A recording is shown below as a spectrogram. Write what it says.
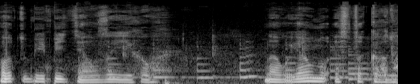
От тобі підняв, заїхав на уявну естакаду.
